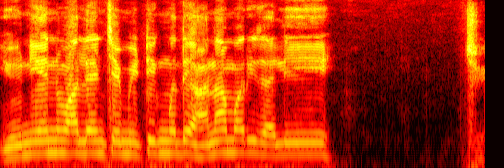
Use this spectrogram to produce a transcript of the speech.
युनियन वाल्यांच्या मीटिंगमध्ये हाणामारी झाली. जी.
